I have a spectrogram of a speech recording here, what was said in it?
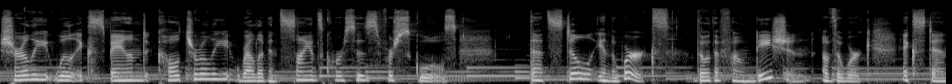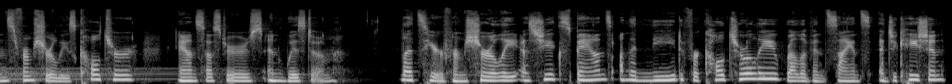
Shirley will expand culturally relevant science courses for schools. That's still in the works, though the foundation of the work extends from Shirley's culture, ancestors, and wisdom. Let's hear from Shirley as she expands on the need for culturally relevant science education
